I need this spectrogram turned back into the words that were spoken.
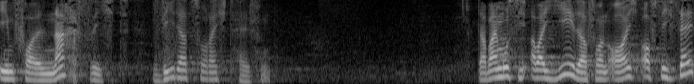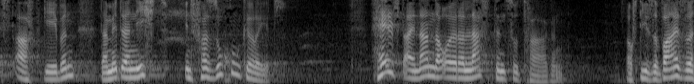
ihm voll Nachsicht wieder zurechthelfen. Dabei muss aber jeder von euch auf sich selbst acht geben, damit er nicht in Versuchung gerät. Helft einander, eure Lasten zu tragen. Auf diese Weise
